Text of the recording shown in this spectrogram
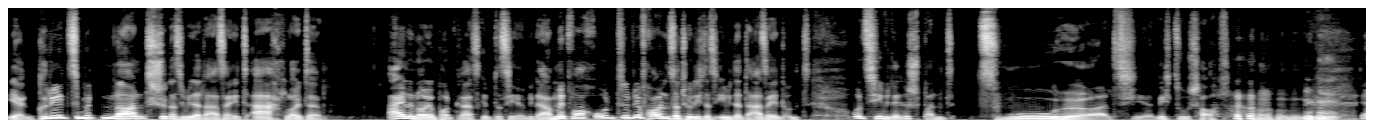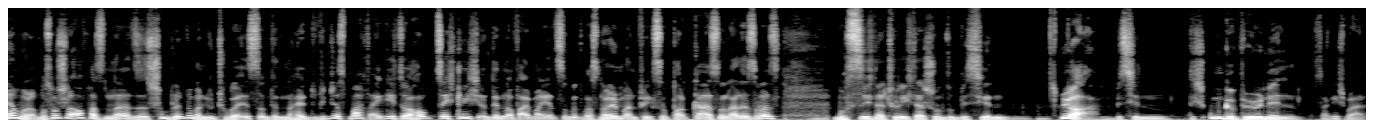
Ja, grüezi miteinander. Schön, dass ihr wieder da seid. Ach, Leute, eine neue Podcast gibt es hier wieder am Mittwoch und wir freuen uns natürlich, dass ihr wieder da seid und uns hier wieder gespannt zuhört, hier, nicht zuschaut. ja, muss man schon aufpassen, ne? Also es ist schon blöd, wenn man YouTuber ist und dann halt Videos macht, eigentlich so hauptsächlich und dann auf einmal jetzt so mit was Neuem anfängst, so Podcasts und alles sowas, muss sich natürlich da schon so ein bisschen, ja, ein bisschen dich umgewöhnen, sag ich mal.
